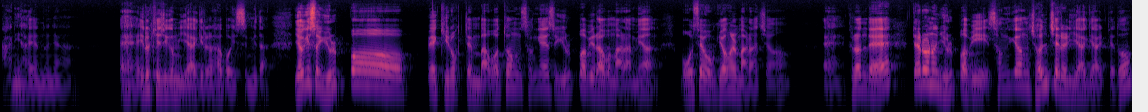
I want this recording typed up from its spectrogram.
아니하였느냐. 예, 이렇게 지금 이야기를 하고 있습니다. 여기서 율법에 기록된 바 보통 성경에서 율법이라고 말하면 모세 오경을 말하죠. 예, 그런데 때로는 율법이 성경 전체를 이야기할 때도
